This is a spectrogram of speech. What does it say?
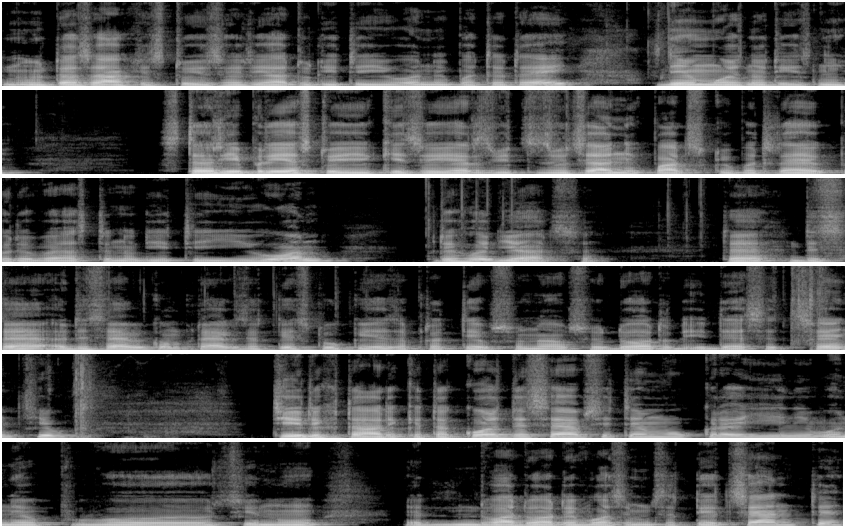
ну, захисту із заряду літій-іонних батарей. З ним можна різні старі пристрої, які з звичайних патських батарейок перевести на літій-іон, пригодяться. Це десе- дешевий комплект, за три штуки я заплатив всього долар і 10 центів. Ті ліхтарики також дешевші, тим в Україні. Вони в ціну е, 2 долари 83 центи.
